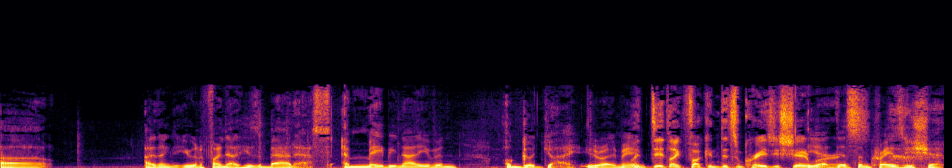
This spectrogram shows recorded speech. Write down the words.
uh, I think that you're going to find out he's a badass, and maybe not even a good guy. You know what I mean? Like, did like fucking did some crazy shit. yeah, did some crazy shit.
